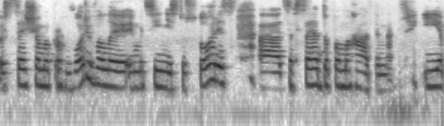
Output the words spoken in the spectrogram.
Ось це, що ми проговорювали, емоційність у сторіс, це все допомагатиме і.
